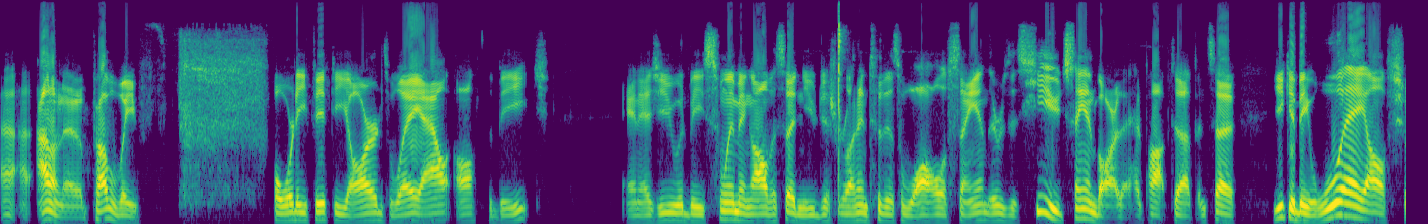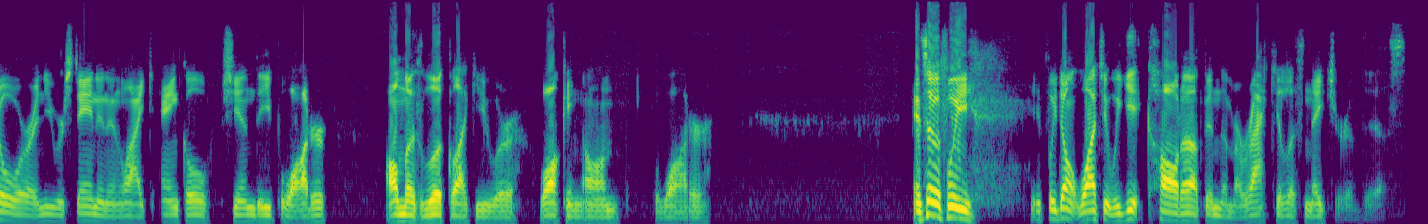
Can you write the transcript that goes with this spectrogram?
I, I don't know, probably 40, 50 yards way out off the beach and as you would be swimming, all of a sudden you just run into this wall of sand. There was this huge sandbar that had popped up. And so you could be way offshore and you were standing in like ankle, shin deep water, almost look like you were walking on the water. And so if we if we don't watch it, we get caught up in the miraculous nature of this.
